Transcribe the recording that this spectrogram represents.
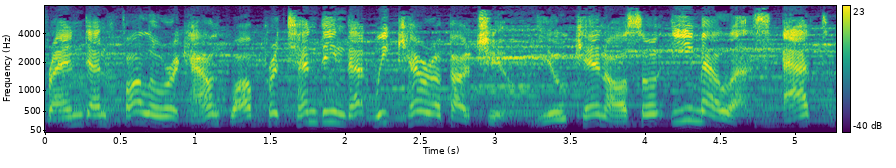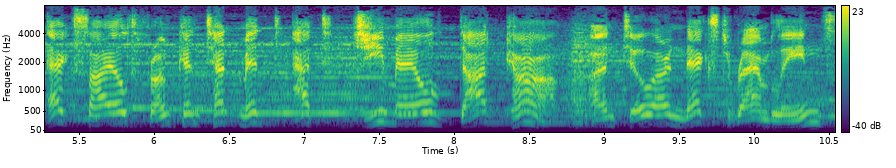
friend and follower count while pretending that we care about you. You can also email us at exiledfromcontentment at gmail.com. Until our next ramblings,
